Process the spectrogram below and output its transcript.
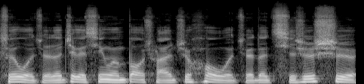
所以我觉得这个新闻爆出来之后，我觉得其实是。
